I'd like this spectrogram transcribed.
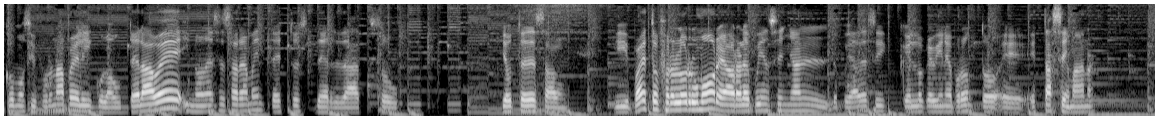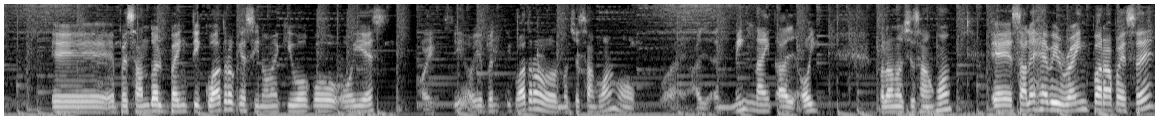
como si fuera una película, usted la ve y no necesariamente esto es verdad. So, ya ustedes saben. Y pues estos fueron los rumores. Ahora les voy a enseñar, les voy a decir qué es lo que viene pronto eh, esta semana. Eh, empezando el 24, que si no me equivoco, hoy es. Hoy. Sí, hoy es 24, noche San Juan, o eh, en Midnight, hoy, por la noche San Juan. Sale Heavy Rain para PC.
